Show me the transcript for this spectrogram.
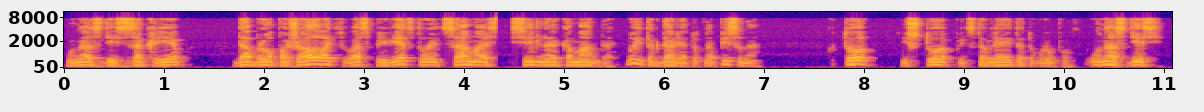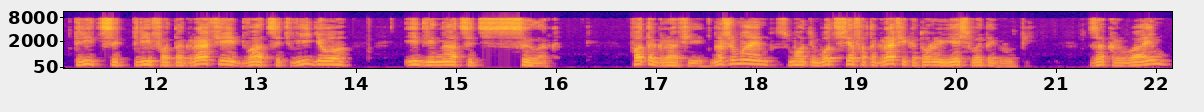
У нас здесь закреп. Добро пожаловать, вас приветствует самая сильная команда. Ну и так далее. Тут написано кто и что представляет эту группу. У нас здесь 33 фотографии, 20 видео и 12 ссылок. Фотографии. Нажимаем, смотрим. Вот все фотографии, которые есть в этой группе. Закрываем,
